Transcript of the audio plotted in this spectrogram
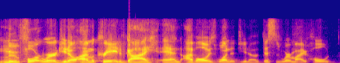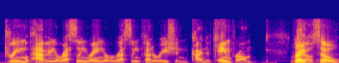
move forward. You know i'm a creative guy and i've always wanted you know this is where my whole dream of having a wrestling ring or a wrestling federation kind of came from you Right. know so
